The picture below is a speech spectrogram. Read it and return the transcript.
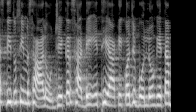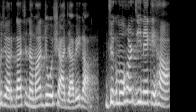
ਇਸ ਦੀ ਤੁਸੀਂ ਮਿਸਾਲ ਹੋ। ਜੇਕਰ ਸਾਡੇ ਇੱਥੇ ਆ ਕੇ ਕੁਝ ਬੋਲੋਗੇ ਤਾਂ ਬਜ਼ੁਰਗਾਂ 'ਚ ਨਵਾਂ ਜੋਸ਼ ਆ ਜਾਵੇਗਾ। ਜਗਮੋਹਨ ਜੀ ਨੇ ਕਿਹਾ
